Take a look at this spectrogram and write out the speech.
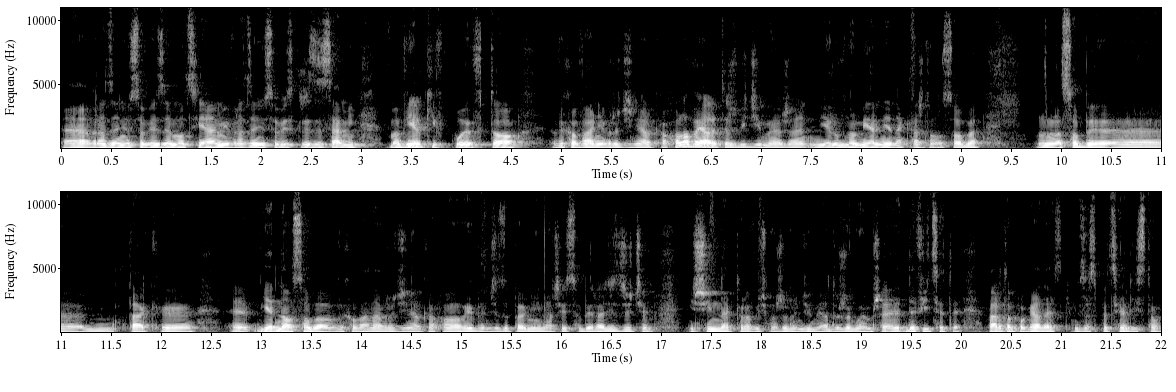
e, w radzeniu sobie z emocjami, w radzeniu sobie z kryzysami. Ma wielki wpływ to wychowanie w rodzinie alkoholowej, ale też widzimy, że nierównomiernie na każdą osobę, mm, osoby, e, tak, e, e, jedna osoba wychowana w rodzinie alkoholowej będzie zupełnie inaczej sobie radzić z życiem niż inna, która być może będzie miała dużo głębsze deficyty. Warto pogadać z kimś, ze specjalistą.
